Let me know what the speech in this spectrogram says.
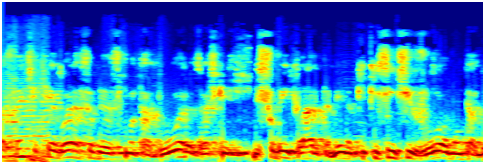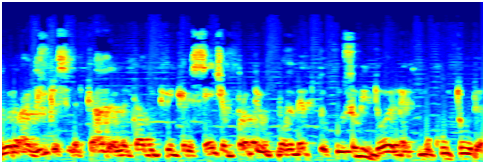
bastante aqui agora sobre as montadoras, acho que deixou bem claro também né, o que, incentivou a montadora a vir para esse mercado, é um mercado que vem crescente, é o próprio movimento do consumidor, né, como cultura.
